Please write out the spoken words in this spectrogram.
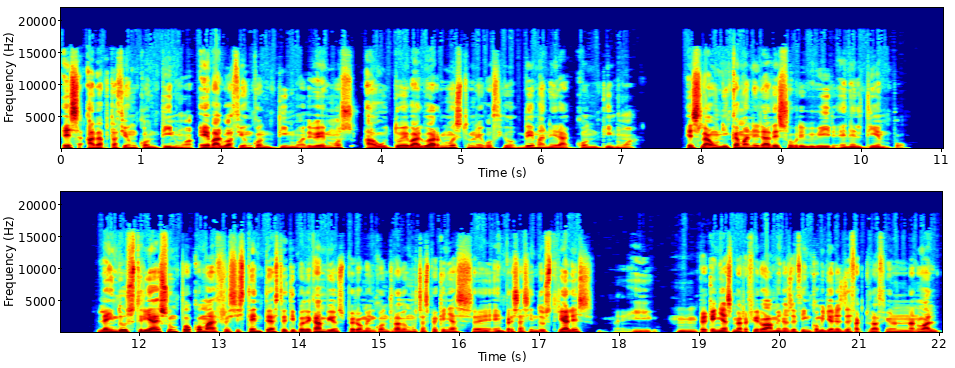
Es adaptación continua, evaluación continua. Debemos autoevaluar nuestro negocio de manera continua. Es la única manera de sobrevivir en el tiempo. La industria es un poco más resistente a este tipo de cambios, pero me he encontrado muchas pequeñas eh, empresas industriales, y mm, pequeñas me refiero a menos de 5 millones de facturación anual,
